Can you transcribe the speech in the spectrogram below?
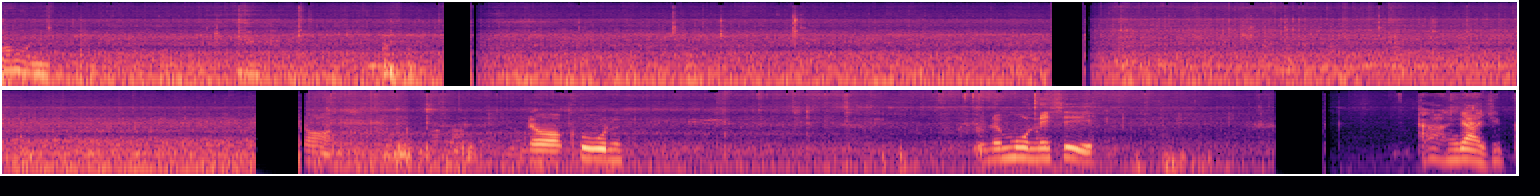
มูนดอกดอกคูณ ในมูลในสี่ทางยายจะไป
